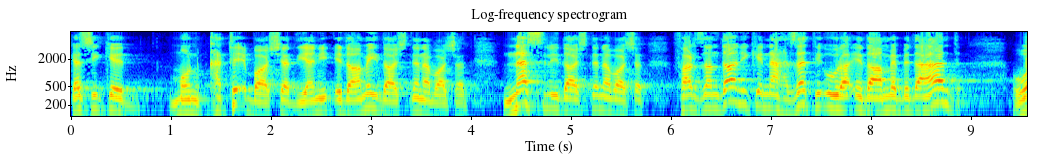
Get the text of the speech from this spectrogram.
کسی که منقطع باشد یعنی ادامه داشته نباشد نسلی داشته نباشد. فرزندانی که نهزت او را ادامه بدهند و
